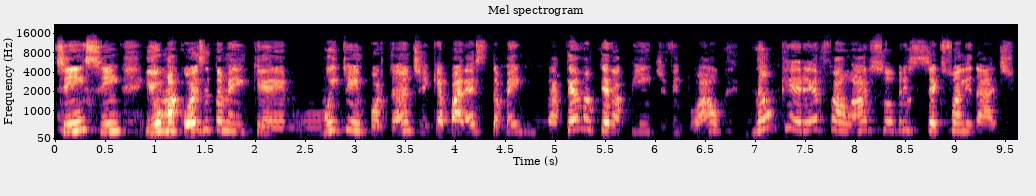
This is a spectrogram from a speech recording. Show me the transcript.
Sim, sim. E uma coisa também que é muito importante, que aparece também até na terapia individual, não querer falar sobre sexualidade.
